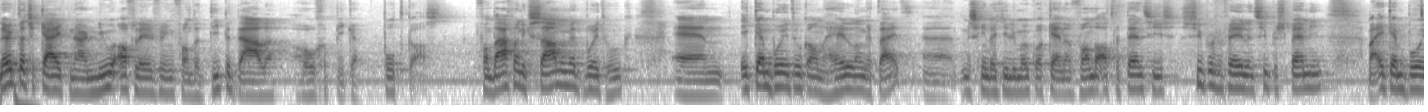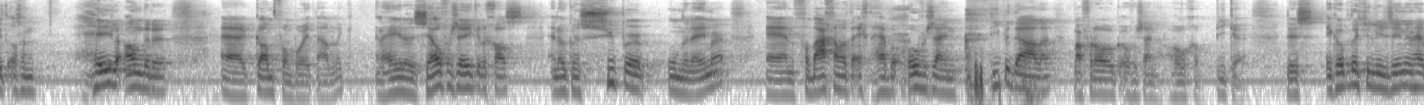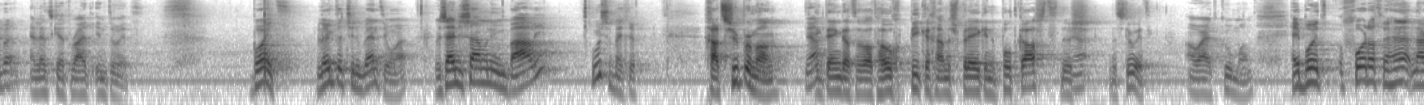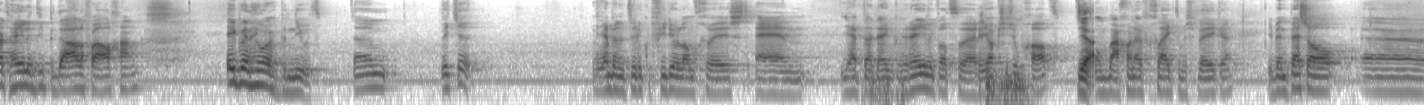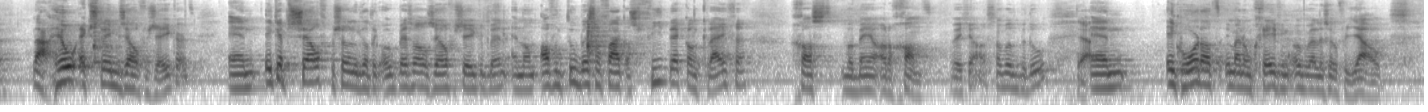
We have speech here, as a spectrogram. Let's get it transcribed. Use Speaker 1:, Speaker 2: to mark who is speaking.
Speaker 1: leuk dat je kijkt naar een nieuwe aflevering van de Diepe Dalen, Hoge Pieken podcast. Vandaag ben ik samen met Boyd Hoek en ik ken Boyd Hoek al een hele lange tijd. Uh, misschien dat jullie hem ook wel kennen van de advertenties. Super vervelend, super spammy. Maar ik ken Boyd als een hele andere uh, kant van Boyd namelijk. Een hele zelfverzekerde gast en ook een super ondernemer. En vandaag gaan we het echt hebben over zijn diepe dalen, maar vooral ook over zijn hoge pieken. Dus ik hoop dat jullie er zin in hebben en let's get right into it. Boyd, leuk dat je er bent, jongen. We zijn hier samen nu in Bali. Hoe is het met je?
Speaker 2: Gaat super, man. Ja? Ik denk dat we wat hoge pieken gaan bespreken in de podcast, dus ja. let's do it.
Speaker 1: Alright, cool man. Hey Boyd, voordat we hè, naar het hele diepe dalen verhaal gaan, ik ben heel erg benieuwd. Um, weet je, jij bent natuurlijk op Videoland geweest en je hebt daar denk ik redelijk wat eh, reacties op gehad. Ja. Om maar gewoon even gelijk te bespreken. Je bent best wel uh, nou, heel extreem zelfverzekerd. En ik heb zelf persoonlijk dat ik ook best wel zelfverzekerd ben. En dan af en toe best wel vaak als feedback kan krijgen... Gast, wat ben je arrogant? Weet je wel? Snap wat ik bedoel? Ja. En ik hoor dat in mijn omgeving ook wel eens over jou.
